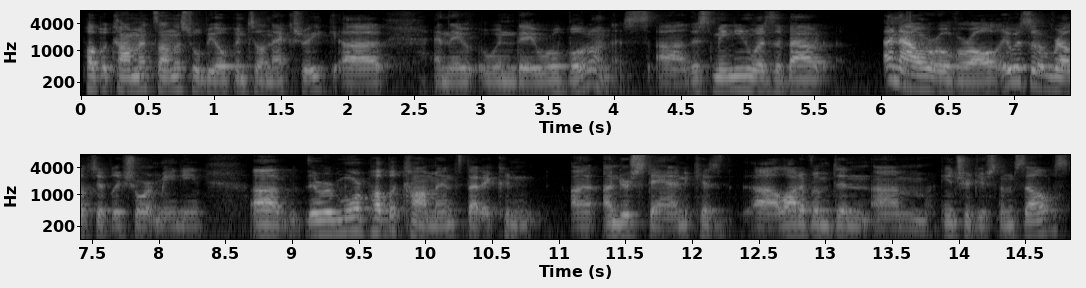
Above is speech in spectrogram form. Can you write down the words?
Public comments on this will be open until next week, uh, and they when they will vote on this. Uh, this meeting was about an hour overall. It was a relatively short meeting. Uh, there were more public comments that I couldn't uh, understand because uh, a lot of them didn't um, introduce themselves,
